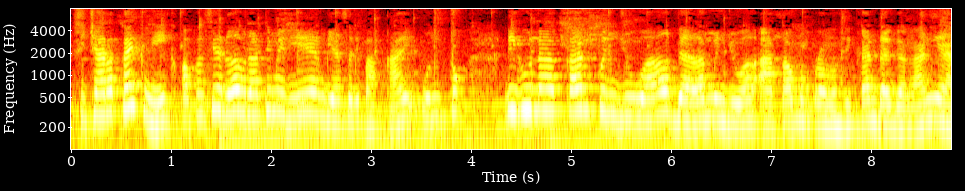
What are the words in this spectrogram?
Secara teknik, OpenSea adalah berarti media yang biasa dipakai untuk digunakan penjual dalam menjual atau mempromosikan dagangannya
